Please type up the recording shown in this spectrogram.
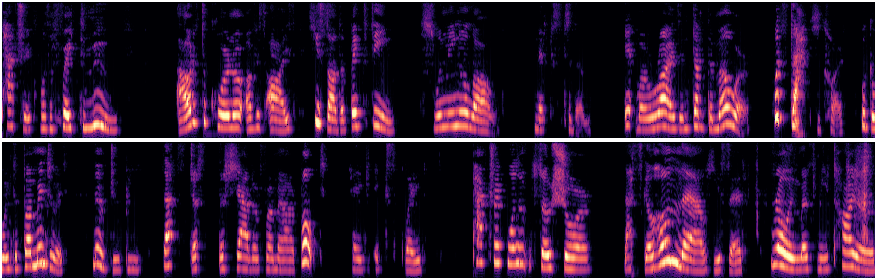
Patrick was afraid to move. Out of the corner of his eyes, he saw the big thing swimming along next to them. It might rise and dump them over. What's that? he cried. We're going to bump into it. No, Droopy, that's just the shadow from our boat, Hank explained. Patrick wasn't so sure. Let's go home now, he said. Rowing makes me tired.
